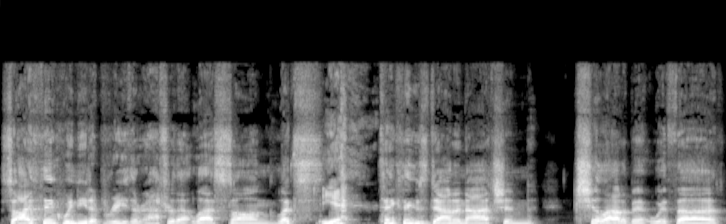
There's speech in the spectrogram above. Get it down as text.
So I think we need a breather after that last song. Let's Yeah. take things down a notch and chill out a bit with a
